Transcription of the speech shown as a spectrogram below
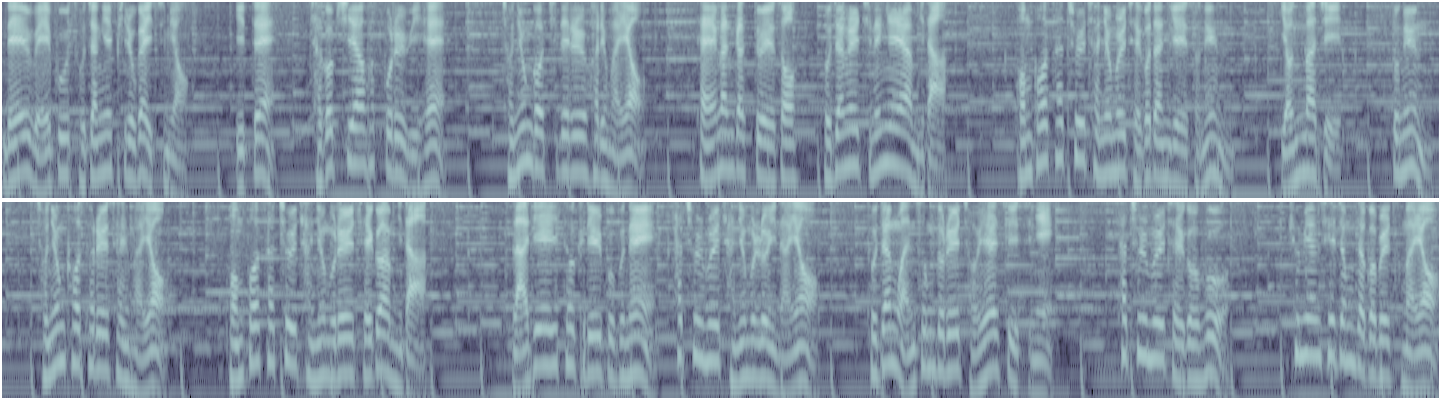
내 외부 도장의 필요가 있으며 이때 작업 시야 확보를 위해 전용 거치대를 활용하여 다양한 각도에서 도장을 진행해야 합니다. 범퍼 사출 잔여물 제거 단계에서는 연마지 또는 전용 커터를 사용하여 범퍼 사출 잔여물을 제거합니다. 라디에이터 그릴 부분의 사출물 잔여물로 인하여 도장 완성도를 저해할 수 있으니 사출물 제거 후 표면 세정 작업을 통하여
